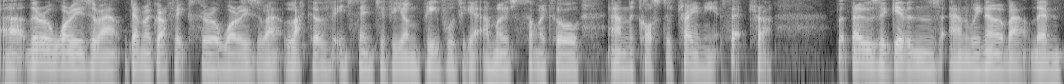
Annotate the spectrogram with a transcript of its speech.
Uh, there are worries about demographics, there are worries about lack of incentive for young people to get a motorcycle and the cost of training, etc but those are givens and we know about them.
